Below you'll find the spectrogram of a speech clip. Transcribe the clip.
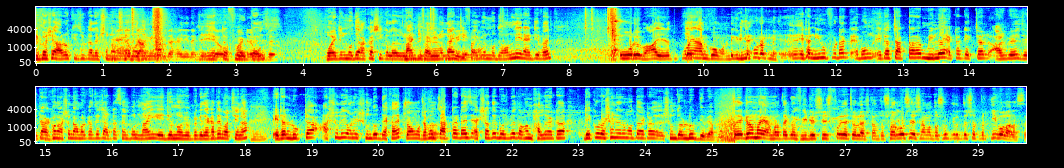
এই পাশে আরও কিছু কালেকশন আছে হ্যাঁ, আমাদের। আমি একটু দেখাই দিই দেখেন এই এই একটা এর মধ্যে। হোয়াইটের মধ্যে আকাশি কালার 95 এর মধ্যে 95 এর মধ্যে অনলি নাইনটি ফাইভ ওরে ভাই এটা তো পুরো আনকমন এটা কি নিউ প্রোডাক্ট নাকি? এটা নিউ প্রোডাক্ট এবং এটা চারটা মিলে একটা টেক্সচার আসবে যেটা এখন আসলে আমার কাছে চারটা স্যাম্পল নাই এই জন্য আমি আপনাকে দেখাতে পারছি না। এটার লুকটা আসলেই অনেক সুন্দর দেখায়। যখন চারটা ডাইস একসাথে বসবে তখন ভালো একটা ডেকোরেশনের মতো একটা সুন্দর লুক দেবে আপনাকে। তো একরম ভাই আমরা তো একদম ভিডিও শেষ পর্যায়ে চলে আসলাম। তো সর্বশেষ আমার দর্শকদের উদ্দেশ্যে আপনার কি বলার আছে?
